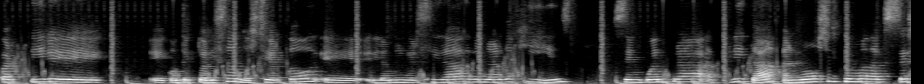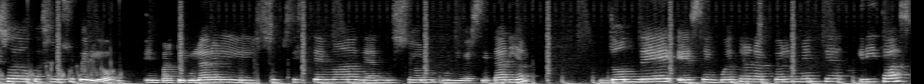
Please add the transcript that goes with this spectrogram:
partir eh, contextualizando, ¿cierto? La Universidad Bernardo Higgins se encuentra adscrita al nuevo sistema de acceso a educación superior, en particular al subsistema de admisión universitaria, donde eh, se encuentran actualmente adscritas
